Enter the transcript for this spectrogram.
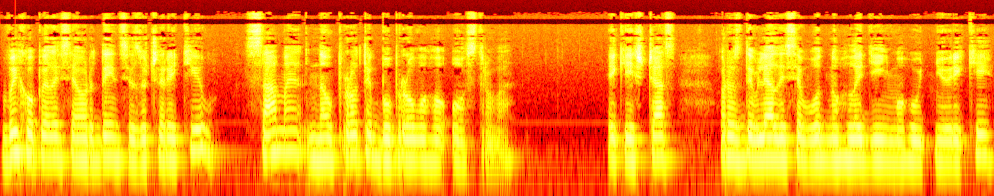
Вихопилися ординці з очеретів саме навпроти Бобрового острова. Якийсь час роздивлялися водну гладінь могутньої ріки,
